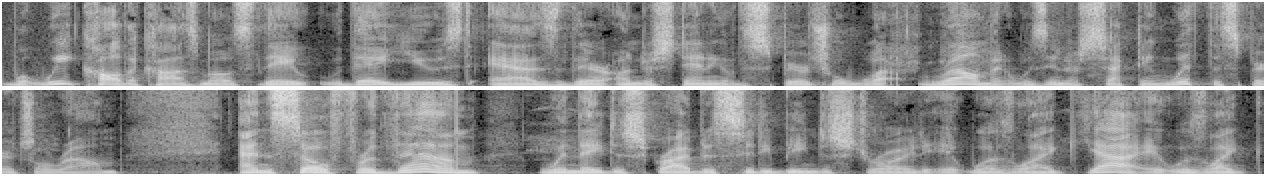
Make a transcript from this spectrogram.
what we call the cosmos, they they used as their understanding of the spiritual realm, and it was intersecting with the spiritual realm. And so for them, when they described a city being destroyed, it was like, yeah, it was like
